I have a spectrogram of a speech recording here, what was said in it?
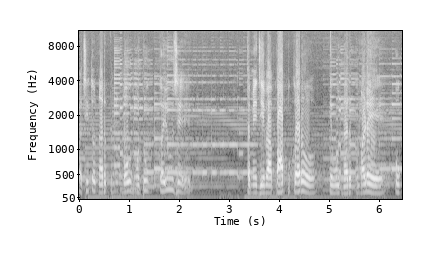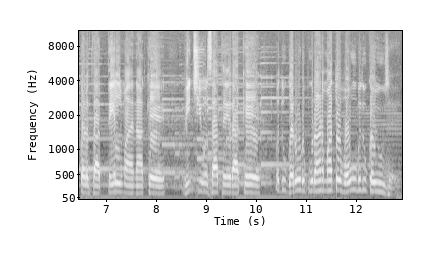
પછી તો નર્ક બહુ મોટું કયું છે? તમે જેવા પાપ કરો એવું નર્ક મળે, ઉકળતા તેલમાં નાખે, વીંછીઓ સાથે રાખે. બધું ગરુડ પુરાણમાં તો બહુ બધું કહ્યું છે.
